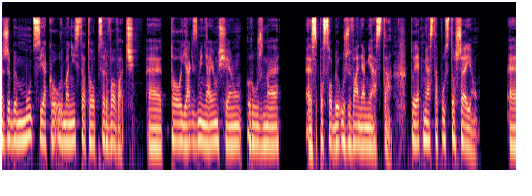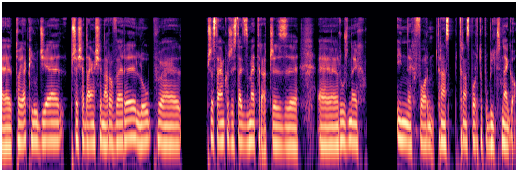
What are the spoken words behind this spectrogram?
żeby móc jako urbanista to obserwować. To, jak zmieniają się różne sposoby używania miasta, to jak miasta pustoszeją, to jak ludzie przesiadają się na rowery lub e, przestają korzystać z metra czy z e, różnych innych form trans transportu publicznego.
